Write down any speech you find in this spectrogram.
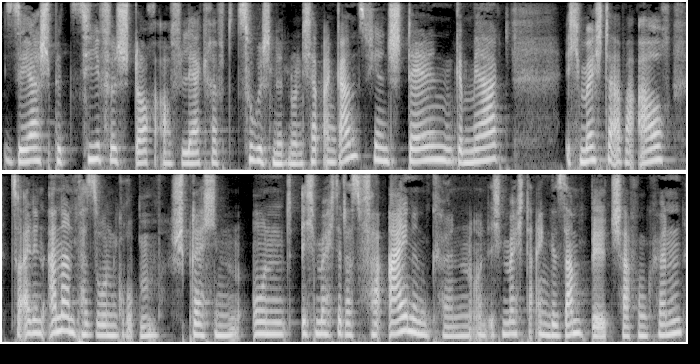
sehr spezifisch doch auf Lehrkräfte zugeschnitten. Und ich habe an ganz vielen Stellen gemerkt, ich möchte aber auch zu all den anderen Personengruppen sprechen und ich möchte das vereinen können und ich möchte ein Gesamtbild schaffen können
